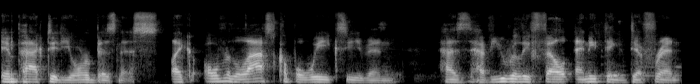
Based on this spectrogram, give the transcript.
impacted your business? Like over the last couple weeks, even has have you really felt anything different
